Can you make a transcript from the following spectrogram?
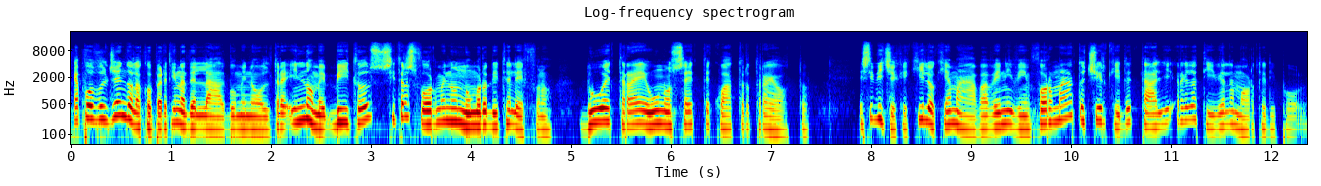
Capovolgendo la copertina dell'album, inoltre, il nome Beatles si trasforma in un numero di telefono 2317438 e si dice che chi lo chiamava veniva informato circa i dettagli relativi alla morte di Paul.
